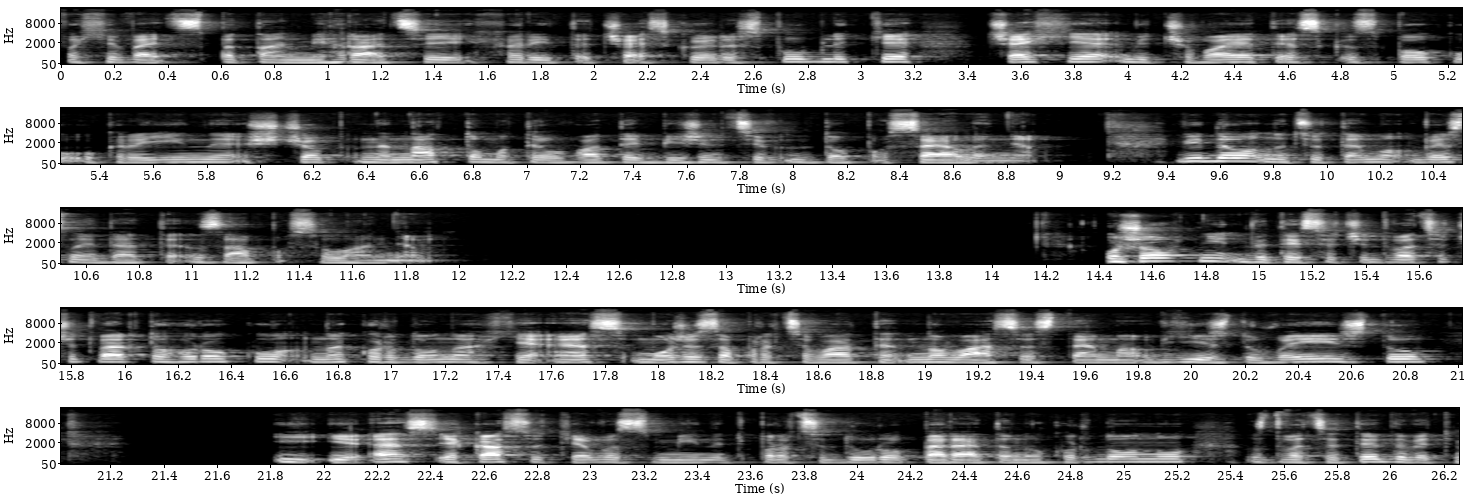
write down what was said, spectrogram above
фахівець з питань міграції Харіти Чеської Республіки, Чехія відчуває тиск з боку України, щоб не надто мотивувати біженців до поселення. Відео на цю тему ви знайдете за посиланням. У жовтні 2024 року на кордонах ЄС може запрацювати нова система в'їзду-виїзду ІІС, яка суттєво змінить процедуру перетину кордону з 29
